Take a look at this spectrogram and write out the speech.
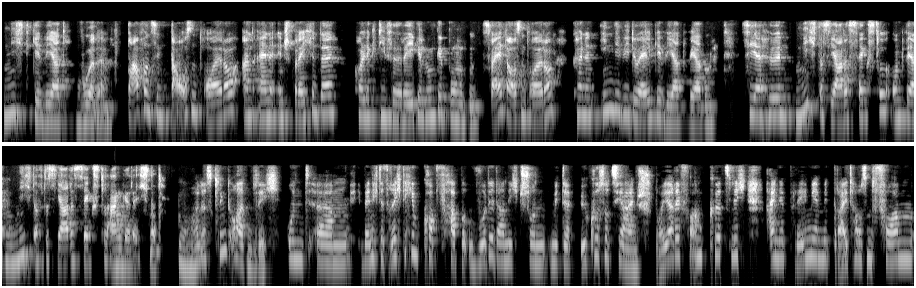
nicht gewährt wurde. Davon sind 1000 Euro an eine entsprechende kollektive Regelung gebunden. 2000 Euro können individuell gewährt werden. Sie erhöhen nicht das Jahressechstel und werden nicht auf das Jahressechstel angerechnet. Oh, das klingt ordentlich. Und ähm, wenn ich das richtig im Kopf habe, wurde da nicht schon mit der ökosozialen Steuerreform kürzlich eine Prämie mit 3000 Formen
